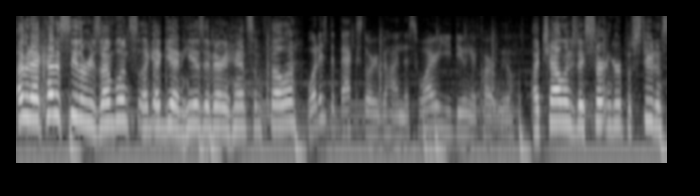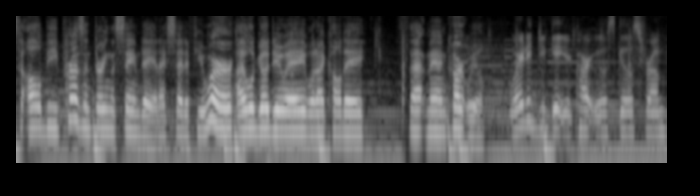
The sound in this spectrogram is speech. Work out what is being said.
I mean, I kind of see the resemblance. Like, again, he is a very handsome fella. What is the backstory behind this? Why are you doing a cartwheel? I challenged a certain group of students to all be present during the same day, and I said, if you were, I will go do a what I called a fat man cartwheel. Where did you get your cartwheel skills from?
